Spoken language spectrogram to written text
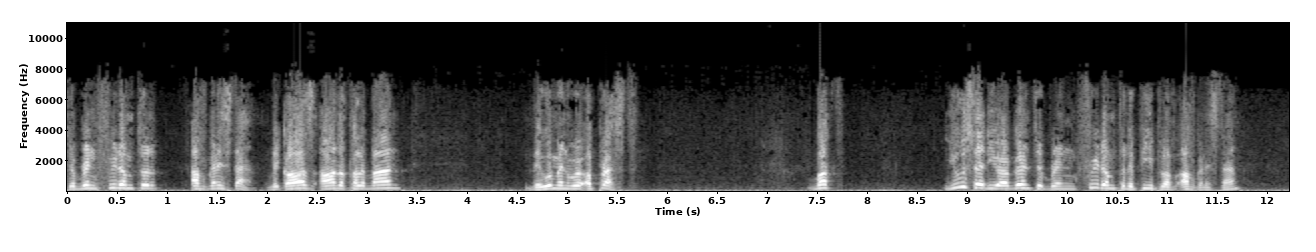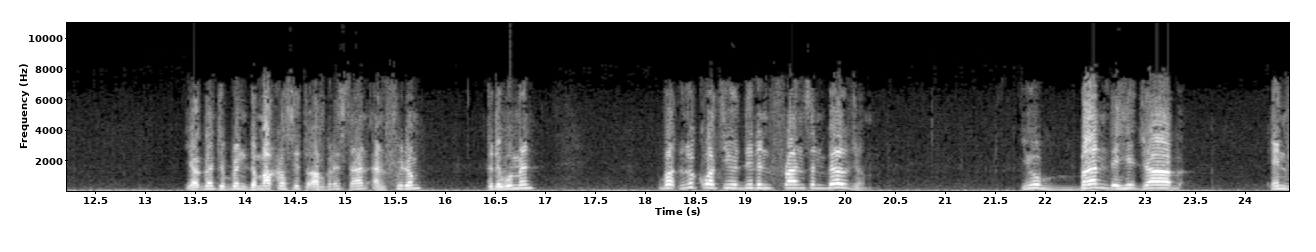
to bring freedom to Afghanistan because under the Taliban, the women were oppressed. But you said you are going to bring freedom to the people of Afghanistan. You are going to bring democracy to Afghanistan and freedom to the women. But look what you did in France and Belgium. You banned the hijab in,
